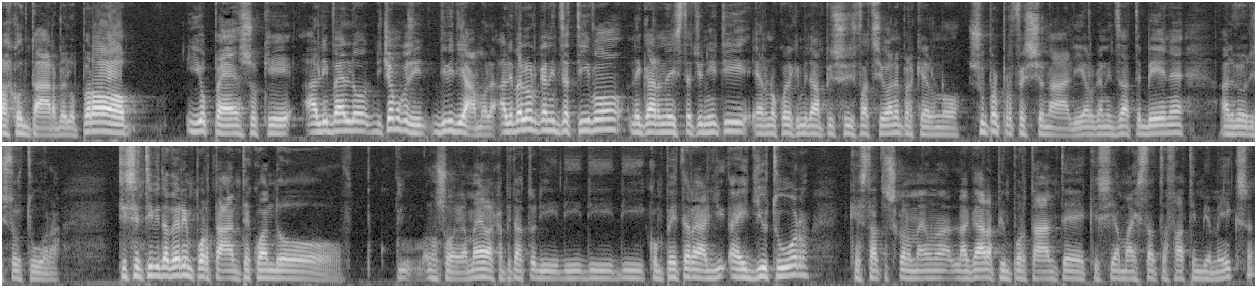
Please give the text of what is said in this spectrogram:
raccontarvelo, però io penso che a livello, diciamo così, dividiamole, a livello organizzativo le gare negli Stati Uniti erano quelle che mi davano più soddisfazione perché erano super professionali organizzate bene a livello di struttura. Ti sentivi davvero importante quando non so, a me era capitato di, di, di, di competere ai Dew Tour, che è stata secondo me una, la gara più importante che sia mai stata fatta in BMX.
